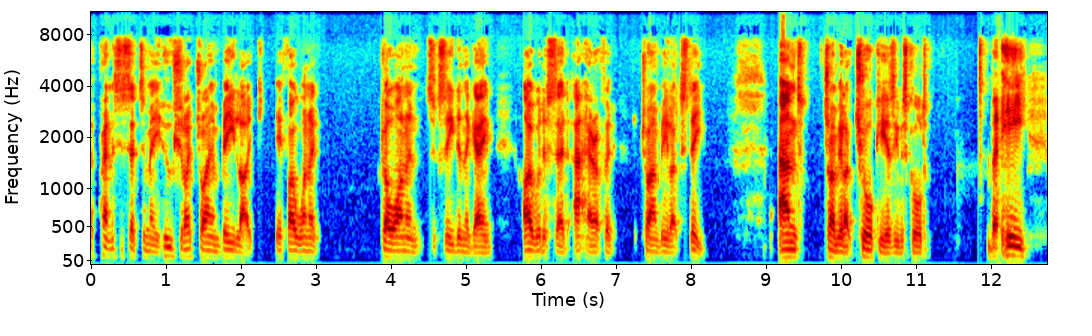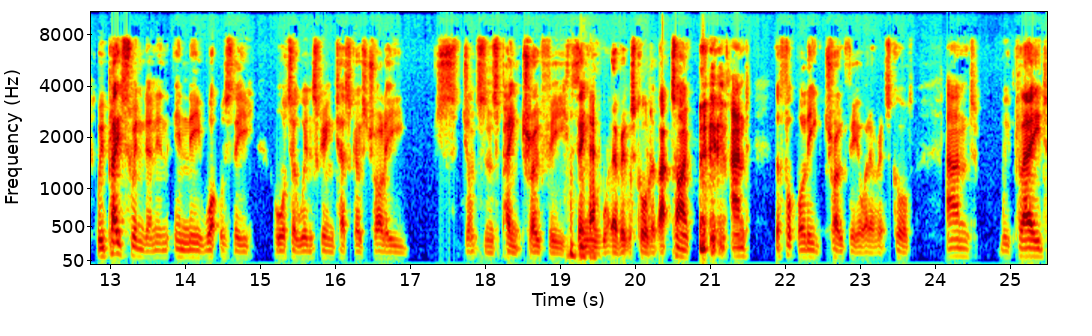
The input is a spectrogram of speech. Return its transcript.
apprentices said to me, "Who should I try and be like if I want to go on and succeed in the game?" I would have said at Hereford, "Try and be like Steve," and try and be like Chalky, as he was called. But he, we played Swindon in in the what was the auto windscreen Tesco's trolley Johnstone's Paint Trophy thing, yeah. whatever it was called at that time, and the Football League Trophy or whatever it's called and we played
